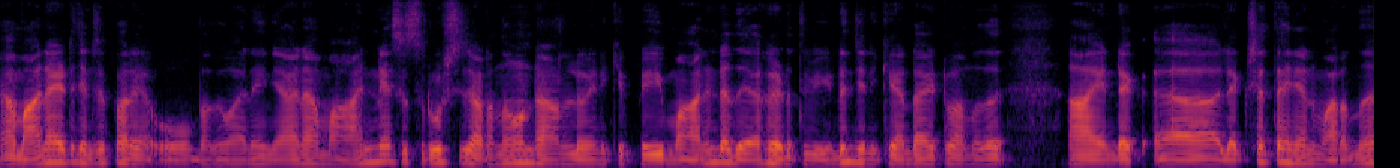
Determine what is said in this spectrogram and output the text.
ആ മാനായിട്ട് ജനിച്ചപ്പോൾ പറയാം ഓ ഭഗവാനെ ഞാൻ ആ മാനിനെ ശുശ്രൂഷിച്ച് നടന്നുകൊണ്ടാണല്ലോ എനിക്കിപ്പോൾ ഈ മാനിന്റെ ദേഹം എടുത്ത് വീണ്ടും ജനിക്കേണ്ടതായിട്ട് വന്നത്. ആ എന്റെ ലക്ഷ്യത്തെ ഞാൻ മറന്ന്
